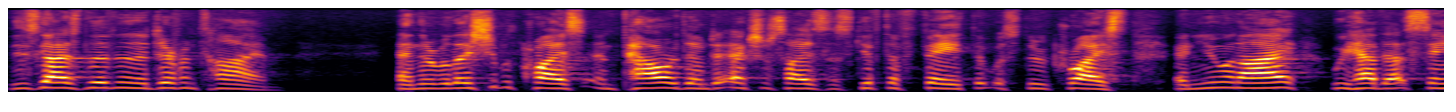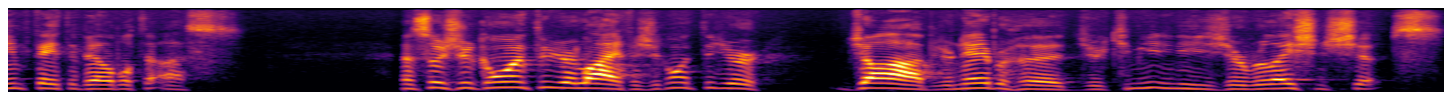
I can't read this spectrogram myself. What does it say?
These guys lived in a different time. And their relationship with Christ empowered them to exercise this gift of faith that was through Christ. And you and I, we have that same faith available to us. And so as you're going through your life, as you're going through your job, your neighborhood, your communities, your relationships,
